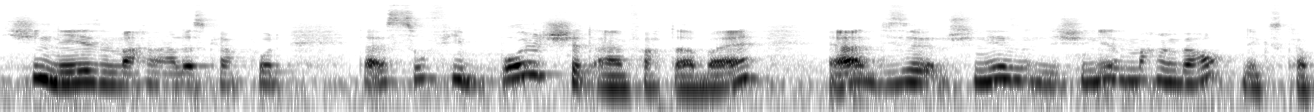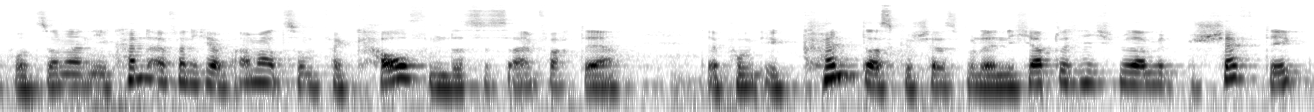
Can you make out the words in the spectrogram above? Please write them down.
die Chinesen machen alles kaputt, da ist so viel Bullshit einfach dabei. Ja, diese Chinesen, die Chinesen machen überhaupt nichts kaputt, sondern ihr könnt einfach nicht auf Amazon verkaufen. Das ist einfach der, der Punkt. Ihr könnt das Geschäftsmodell nicht, ihr habt euch nicht mehr damit beschäftigt,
